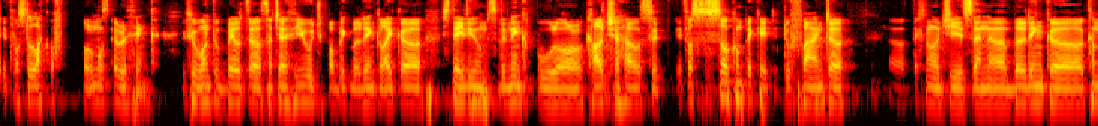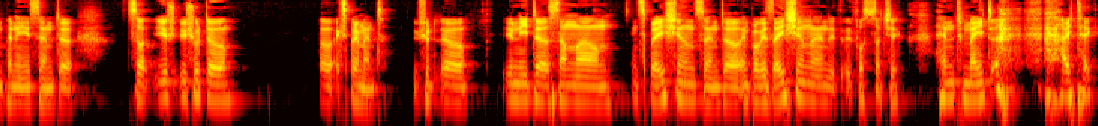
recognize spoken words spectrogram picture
it was lack of almost everything. If you want to build uh, such a huge public building like a stadium, swimming pool, or culture house, it, it was so complicated to find uh, uh, technologies and uh, building companies, and so you sh- you should experiment. You should you need some. Um, inspirations and uh, improvisation, and it, it, was such a handmade high tech,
